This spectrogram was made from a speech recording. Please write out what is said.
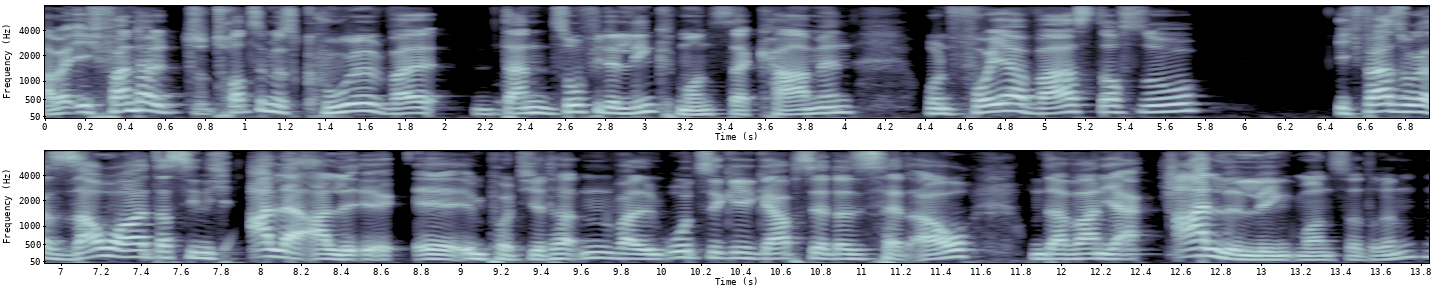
Aber ich fand halt trotzdem es cool, weil dann so viele Link-Monster kamen. Und vorher war es doch so, ich war sogar sauer, dass sie nicht alle, alle äh, importiert hatten, weil im OCG gab es ja das Set auch und da waren ja alle Link-Monster drin.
